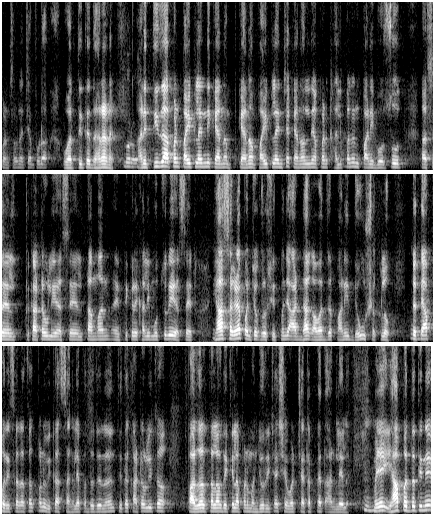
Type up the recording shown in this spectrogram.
फणसवण्याच्या पुढं वरती ते धरण आहे. आणि ती जर आपण पाईपलाईननी कॅन कॅन पाईपलाईनच्या कॅनॉलने आपण खालीपर्यंत पाणी बोरसूत असेल तर काटवली असेल तामान तिकडे खाली मुचरी असेल ह्या सगळ्या पंचक्रोशीत म्हणजे आठ दहा गावात जर पाणी देऊ शकलो तर त्या परिसराचा पण विकास चांगल्या पद्धतीने होईल. तिथं काटवलीचं पाझर तलाव देखील आपण मंजुरीच्या शेवटच्या टप्प्यात आणलेलं आहे. म्हणजे ह्या पद्धतीने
